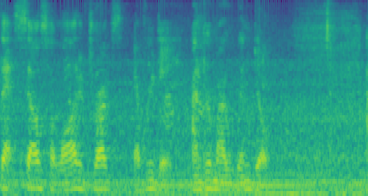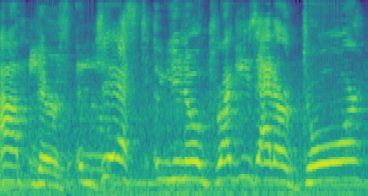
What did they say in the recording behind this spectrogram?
that sells a lot of drugs every day under my window. Um, there's just, you know, druggies at our door.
